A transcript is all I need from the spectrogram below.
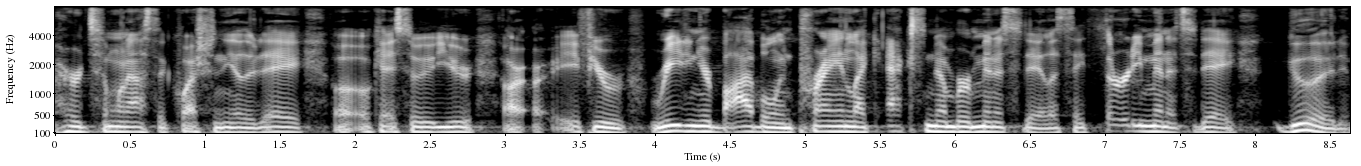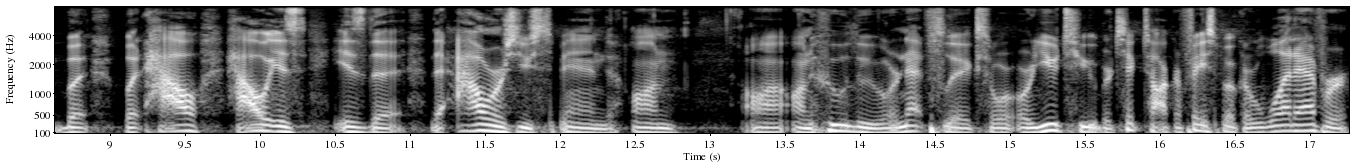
I heard someone ask the question the other day. Oh, okay, so you're if you're reading your Bible and praying like X number of minutes a day, let's say 30 minutes a day, good. But but how how is is the the hours you spend on on, Hulu or Netflix or, or YouTube or TikTok or Facebook or whatever,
